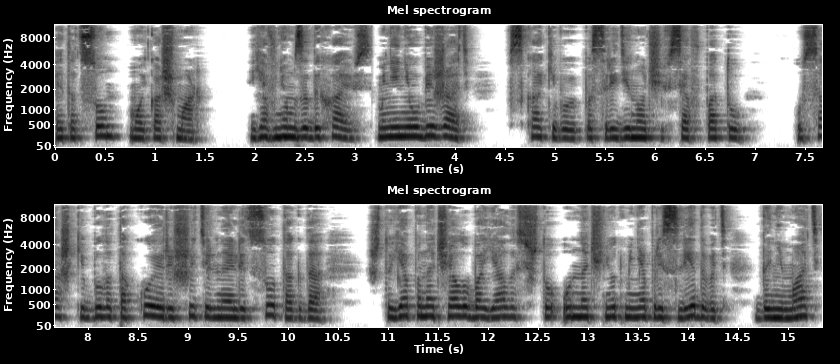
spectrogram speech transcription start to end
Этот сон — мой кошмар. Я в нем задыхаюсь, мне не убежать. Вскакиваю посреди ночи вся в поту. У Сашки было такое решительное лицо тогда — что я поначалу боялась, что он начнет меня преследовать, донимать,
